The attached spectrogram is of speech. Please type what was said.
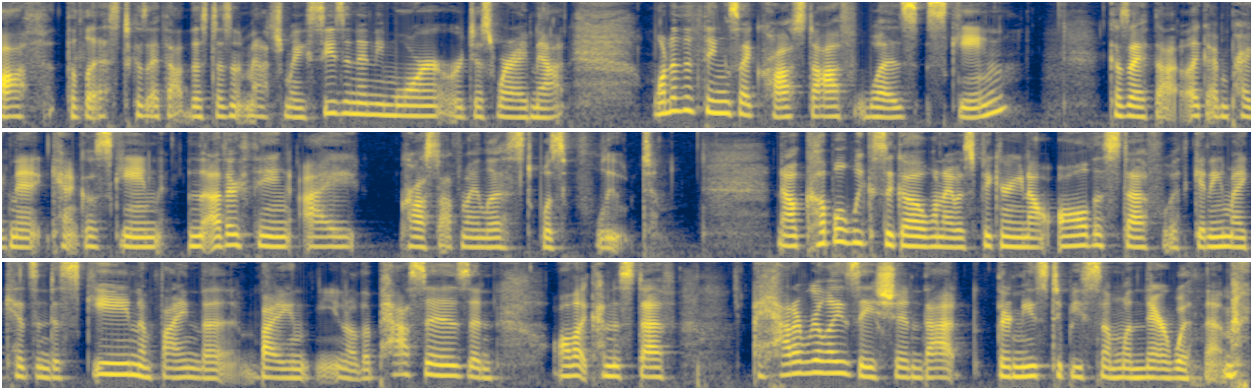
off the list because I thought this doesn't match my season anymore or just where I'm at. One of the things I crossed off was skiing because I thought, like, I'm pregnant, can't go skiing. And the other thing I crossed off my list was flute. Now, a couple weeks ago, when I was figuring out all the stuff with getting my kids into skiing and buying the buying, you know, the passes and all that kind of stuff, I had a realization that there needs to be someone there with them.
